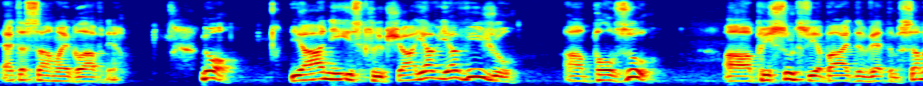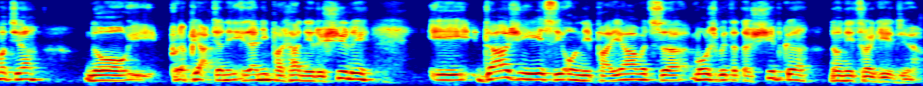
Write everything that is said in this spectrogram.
Это самое главное. Но я не исключаю, я, я вижу а, пользу а, присутствия Байдена в этом саммите, но и, опять они, они пока не решили. И даже если он не появится, может быть, это ошибка, но не трагедия.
